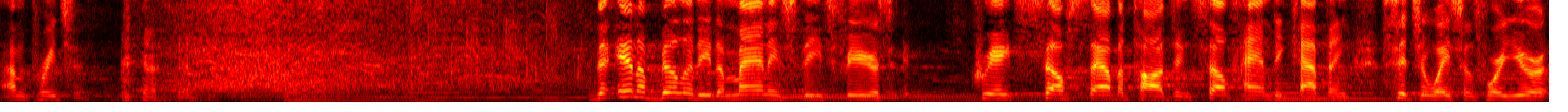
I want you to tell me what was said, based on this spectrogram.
I'm preaching. the inability to manage these fears creates self sabotaging, self handicapping situations where you're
